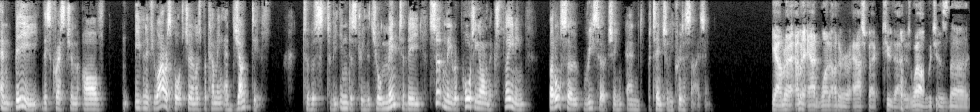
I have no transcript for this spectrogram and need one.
and B, this question of even if you are a sports journalist, becoming adjunctive to the, to the industry that you're meant to be certainly reporting on and explaining, but also researching and potentially criticizing. Yeah, I'm gonna I'm gonna add one other aspect to that as well, which is the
